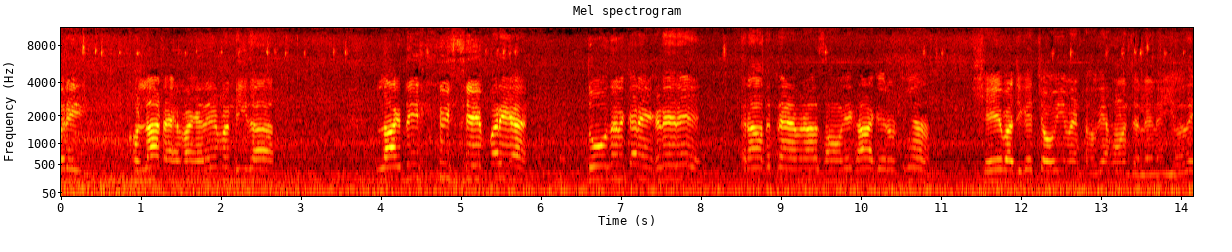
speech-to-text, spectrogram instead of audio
ਪੂਰੀ ਖੁੱਲਾ ਟਾਈਮ ਆ ਕਹਿੰਦੇ ਮੰਡੀ ਦਾ। ਲੱਗਦੀ ਵੀ ਸੇਬ ਭਰਿਆ ਦੋ ਦਿਨ ਘਰੇ ਖੜੇ ਰਹੇ। ਰਾਤ ਟਾਈਮ ਨਾਲ ਸੌਂ ਕੇ ਖਾ ਕੇ ਰੋਟੀਆਂ। 6 ਵੱਜ ਕੇ 24 ਮਿੰਟ ਹੋ ਗਏ ਹੁਣ ਚੱਲੇ ਨੇ ਜੀ ਉਹਦੇ।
